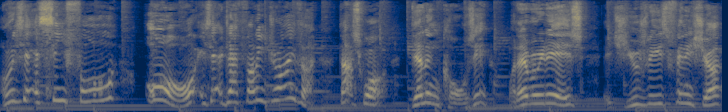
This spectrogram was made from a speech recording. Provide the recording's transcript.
or is it a C4? Or is it a Death Valley driver? That's what Dillon calls it. Whatever it is, it's usually his finisher.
